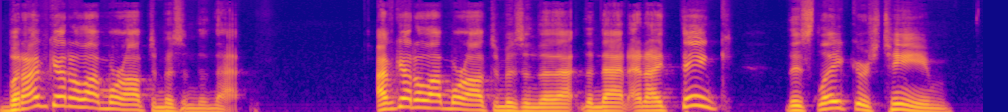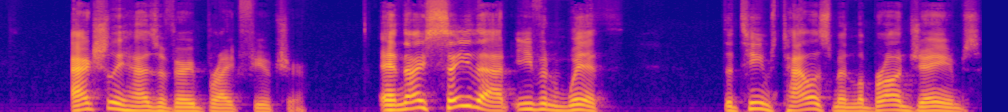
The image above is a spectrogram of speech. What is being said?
But I've got a lot more optimism than that. I've got a lot more optimism than that than that. And I think this Lakers team actually has a very bright future. And I say that even with the team's talisman, LeBron James,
